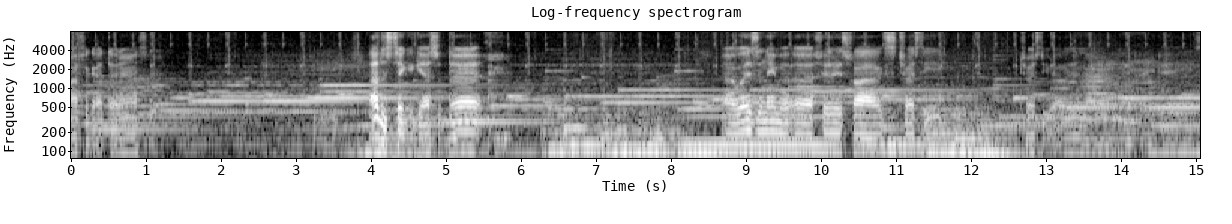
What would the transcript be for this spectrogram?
Damn, I forgot that answer. I'll just take a guess at that. Uh, what is the name of uh, Phileas Fogg's trusty, trusty relative in our days?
